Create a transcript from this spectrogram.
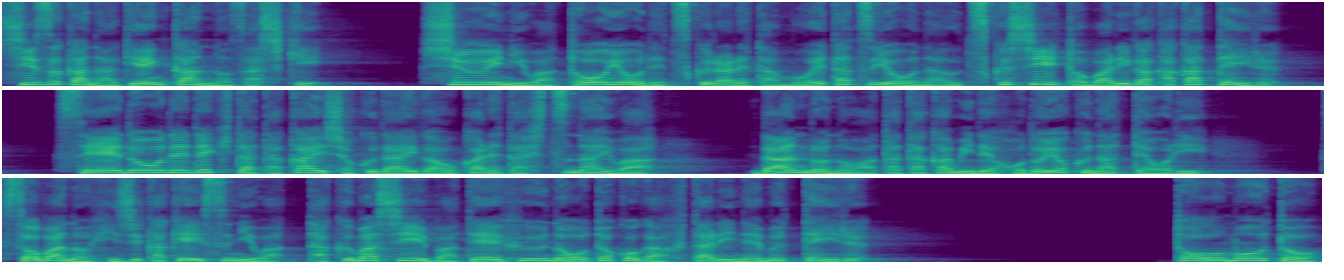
静かな玄関の座敷、周囲には東洋で作られた燃え立つような美しい帳がかかっている。青銅でできた高い食台が置かれた室内は、暖炉の温かみで程よくなっており、そばの肘掛け椅子にはたくましい馬蹄風の男が二人眠っている。と思うと、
